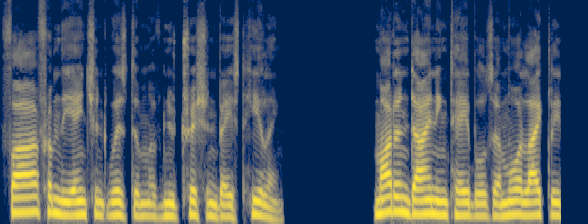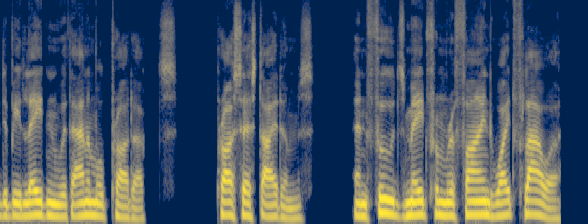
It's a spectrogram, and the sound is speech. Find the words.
far from the ancient wisdom of nutrition based healing. Modern dining tables are more likely to be laden with animal products, processed items, and foods made from refined white flour,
